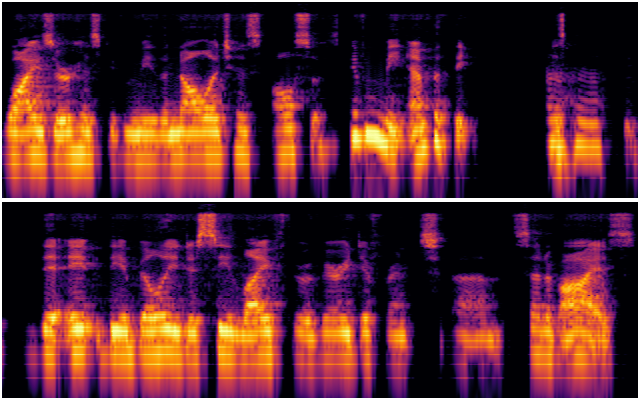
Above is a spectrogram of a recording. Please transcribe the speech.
wiser, has given me the knowledge, has also has given me empathy, mm-hmm. the the ability to see life through a very different um, set of eyes.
